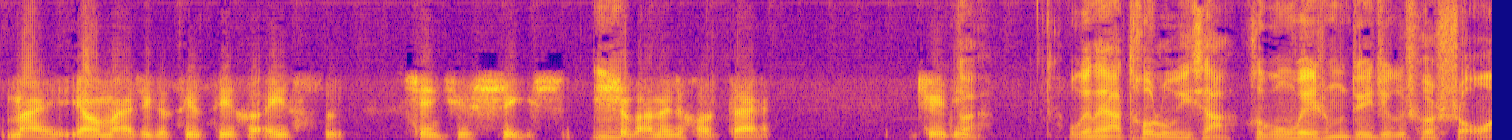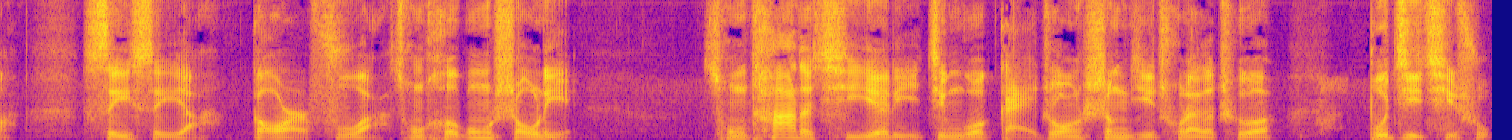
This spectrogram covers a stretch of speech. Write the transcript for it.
买要买这个 CC 和 A 四，先去试一试，试完了之后再决定。我跟大家透露一下，何工为什么对这个车熟啊？CC 呀，高尔夫啊，从何工手里，从他的企业里经过改装升级出来的车不计其数，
